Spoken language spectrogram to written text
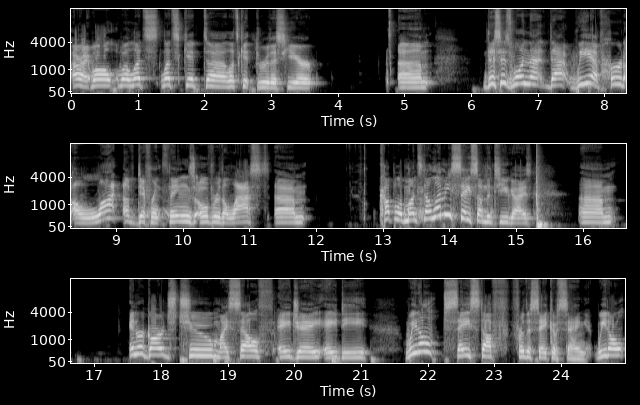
all right. Well, well, let's let's get uh, let's get through this here. Um, this is one that that we have heard a lot of different things over the last um, couple of months. Now, let me say something to you guys. Um, in regards to myself, AJ, AD, we don't say stuff for the sake of saying it. We don't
